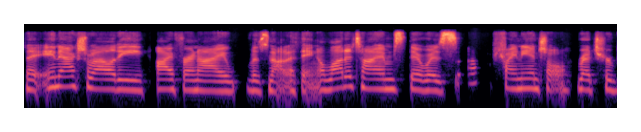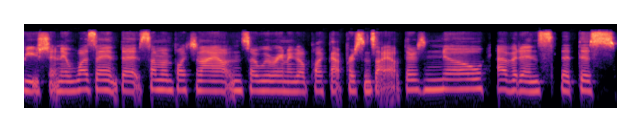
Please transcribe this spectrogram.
that in actuality, eye for an eye was not a thing. A lot of times there was financial retribution. It wasn't that someone plucked an eye out and so we were going to go pluck that person's eye out. There's no evidence that this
